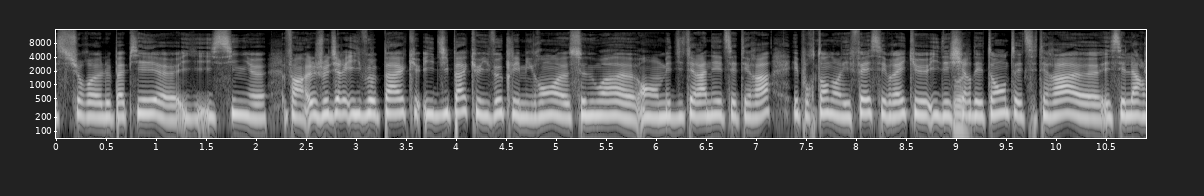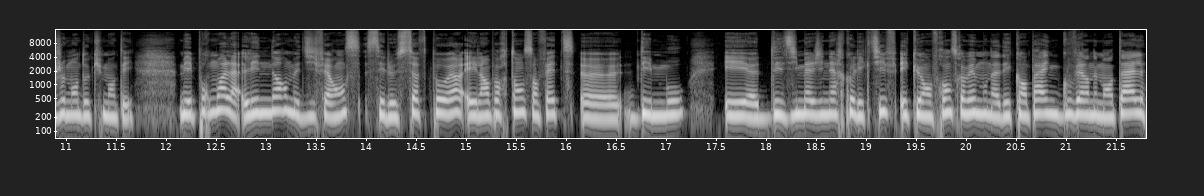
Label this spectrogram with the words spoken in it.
sur le papier, il, signe. Enfin, je veux dire, il veut pas, que, il dit pas qu'il veut que les migrants se noient en Méditerranée, etc. Et pourtant, dans les faits, c'est vrai qu'il déchire des tentes, etc. et c'est largement documenté. Mais pour moi, l'énorme différence, c'est le soft power et l'importance en fait des mots et euh, des imaginaires collectifs et qu'en France quand même on a des campagnes gouvernementales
